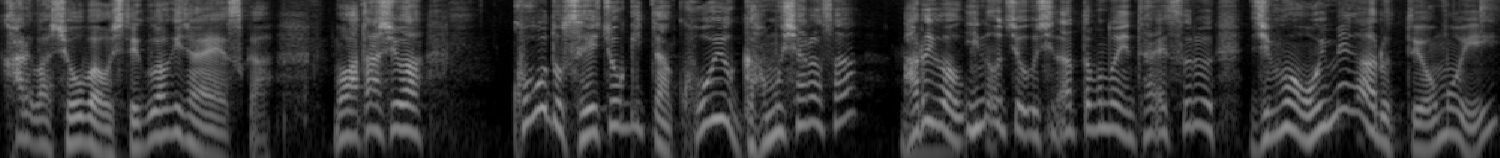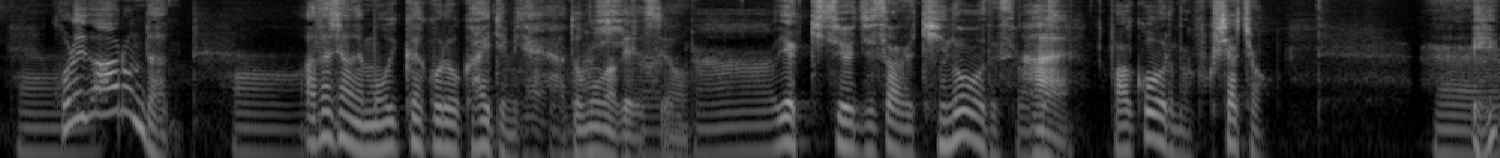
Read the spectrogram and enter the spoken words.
彼は商売をしていくわけじゃないですか。もう私は高度成長期ってのはこういうがむしゃらさあるいは命を失ったものに対する自分は負い目があるっていう思いこれがあるんだ。私はねもう一回これを書いてみたいなと思うわけですよ。いや実はね昨日ですよ、はい、バコールの副社長、えー、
